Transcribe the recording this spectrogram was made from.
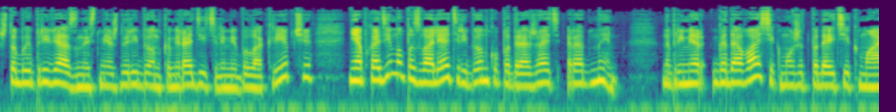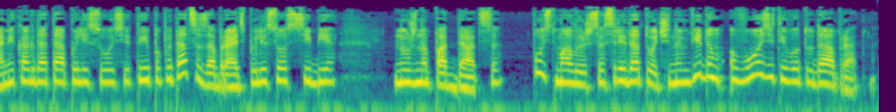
Чтобы привязанность между ребенком и родителями была крепче, необходимо позволять ребенку подражать родным. Например, годовасик может подойти к маме, когда та пылесосит, и попытаться забрать пылесос себе. Нужно поддаться. Пусть малыш сосредоточенным видом возит его туда-обратно.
